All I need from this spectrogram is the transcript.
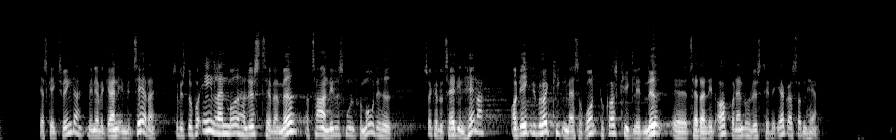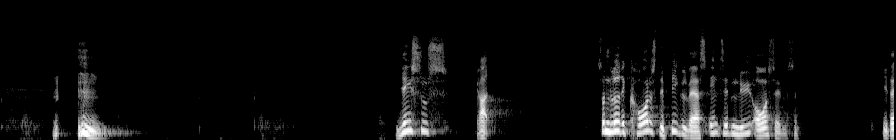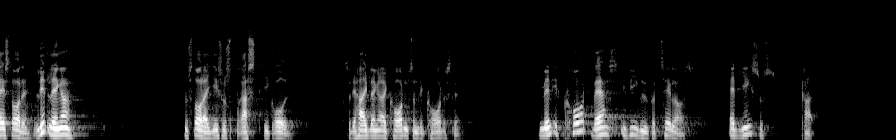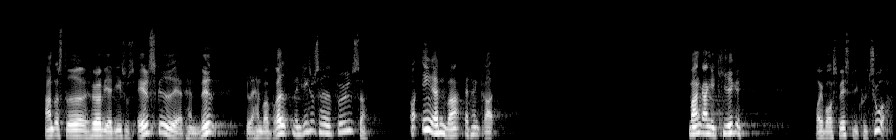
Jeg skal ikke tvinge dig, men jeg vil gerne invitere dig. Så hvis du på en eller anden måde har lyst til at være med og tager en lille smule frimodighed, så kan du tage dine hænder. Og det er ikke, vi behøver ikke kigge en masse rundt. Du kan også kigge lidt ned, øh, tage dig lidt op, hvordan du har lyst til det. Jeg gør sådan her. Jesus græd. Sådan lød det korteste bibelvers ind til den nye oversættelse. I dag står det lidt længere, nu står der, at Jesus bræst i gråd. Så det har ikke længere rekorden som det korteste. Men et kort vers i Bibelen fortæller os, at Jesus græd. Andre steder hører vi, at Jesus elskede, at han led, eller han var vred, men Jesus havde følelser. Og en af dem var, at han græd. Mange gange i kirke og i vores vestlige kultur,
